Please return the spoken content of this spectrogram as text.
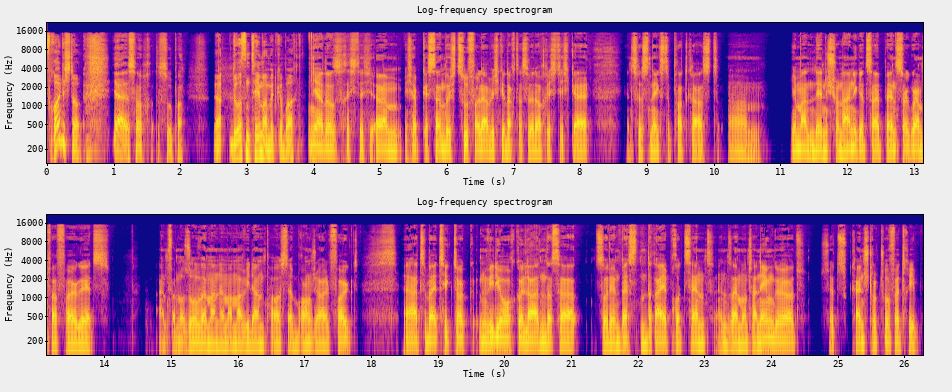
Freu dich doch. Ja, ist auch ist super. Ja, du hast ein Thema mitgebracht. Ja, das ist richtig. Ähm, ich habe gestern durch Zufall habe ich gedacht, das wäre doch richtig geil. Jetzt fürs nächste Podcast. Ähm, jemanden, den ich schon einige Zeit bei Instagram verfolge, jetzt einfach nur so, wenn man immer mal wieder ein paar aus der Branche halt folgt. Er hatte bei TikTok ein Video hochgeladen, dass er zu den besten drei Prozent in seinem Unternehmen gehört. Ist jetzt kein Strukturvertrieb,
